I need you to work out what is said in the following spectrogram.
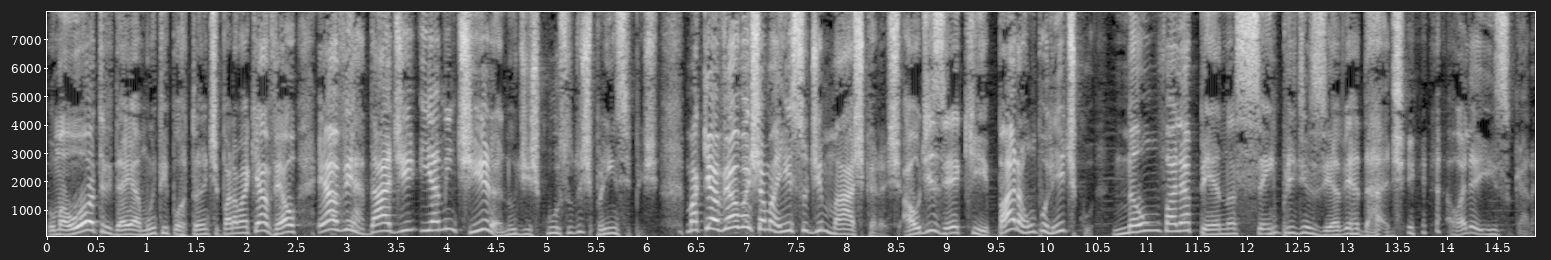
Uma outra ideia muito importante para Maquiavel é a verdade e a mentira no discurso dos príncipes. Maquiavel vai chamar isso de máscaras, ao dizer que, para um político, não vale a pena sempre dizer a verdade. Olha isso, cara.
